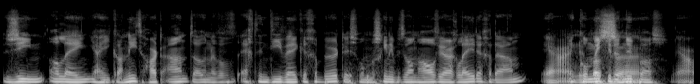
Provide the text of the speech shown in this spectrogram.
zien. Alleen, ja, je kan niet hard aantonen dat het echt in die weken gebeurd is. Want misschien heb je het wel een half jaar geleden gedaan. ja En commit je dat nu eh, pas. Ja,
